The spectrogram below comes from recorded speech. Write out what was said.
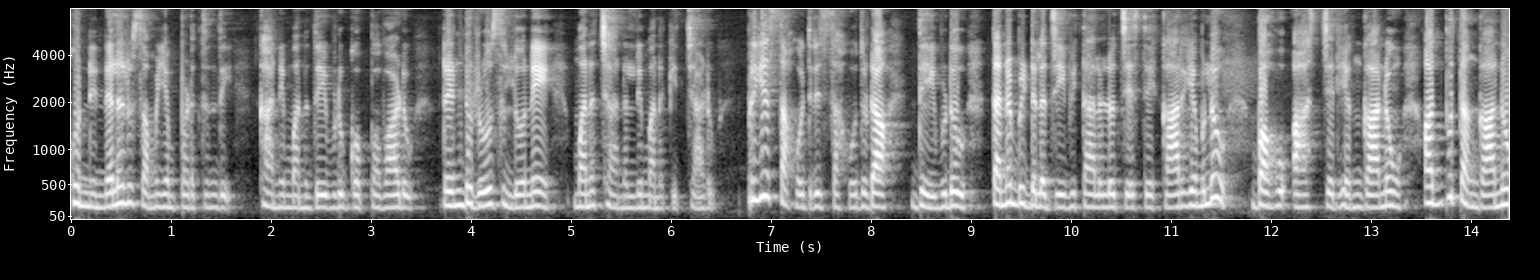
కొన్ని నెలలు సమయం పడుతుంది. కానీ మన దేవుడు గొప్పవాడు. రెండు రోజుల్లోనే మన ఛానల్ని మనకిచ్చాడు. ప్రియ సహోదరి సహోదరుడా దేవుడు తన బిడ్డల జీవితాలలో చేసే కార్యములు బహు ఆశ్చర్యంగానూ అద్భుతంగానూ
